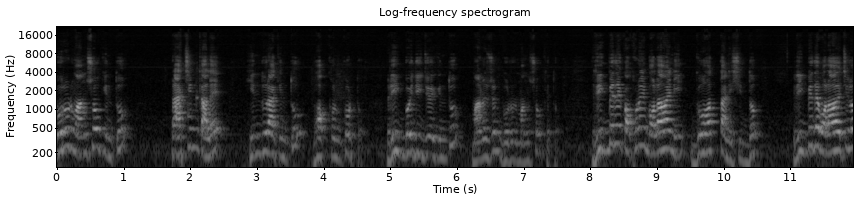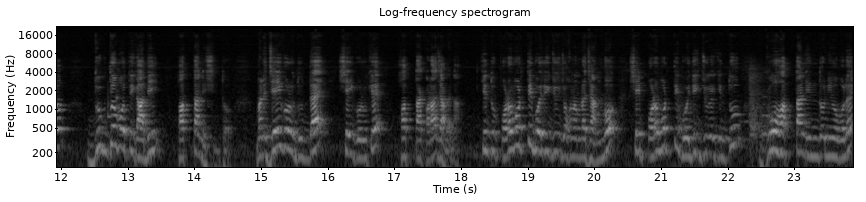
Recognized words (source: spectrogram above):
গরুর মাংসও কিন্তু প্রাচীনকালে হিন্দুরা কিন্তু ভক্ষণ করত। ঋগ বৈদিক যুগে কিন্তু মানুষজন গরুর মাংসও খেত। ঋগ্বেদে কখনোই বলা হয়নি গোহত্যা নিষিদ্ধ। ঋগ্বেদে বলা হয়েছিল দুগ্ধবতী গাভী হত্যা নিষিদ্ধ। মানে যেই গরু দুধ দেয়, সেই গরুকে হত্যা করা যাবে না। কিন্তু পরবর্তী বৈদিক যুগ যখন আমরা জানব, সেই পরবর্তী বৈদিক যুগে কিন্তু গো হত্যা নিন্দনীয় বলে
